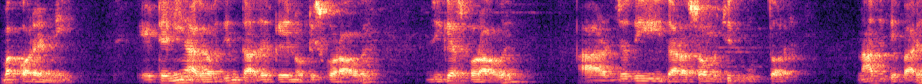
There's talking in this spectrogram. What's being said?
বা করেননি। এটা নিয়ে আগামী দিন তাদেরকে নোটিশ করা হবে, জিজ্ঞেস করা হবে। আর যদি তারা সমুচিত উত্তর না দিতে পারে,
